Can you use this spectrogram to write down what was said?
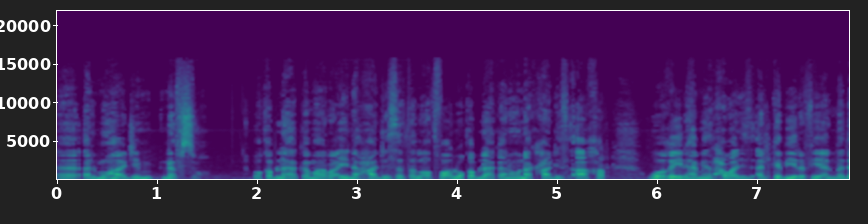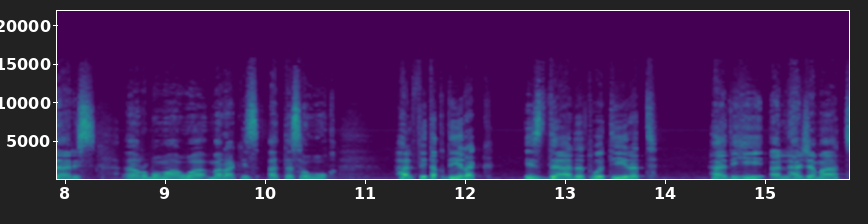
المهاجم نفسه. وقبلها كما رأينا حادثة الأطفال وقبلها كان هناك حادث آخر وغيرها من الحوادث الكبيرة في المدارس ربما ومراكز التسوق. هل في تقديرك ازدادت وتيرة هذه الهجمات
